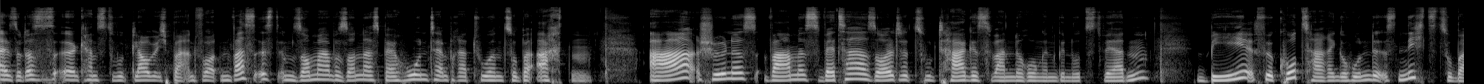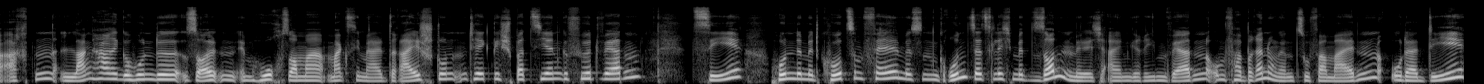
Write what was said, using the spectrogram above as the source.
Also das äh, kannst du, glaube ich, beantworten. Was ist im Sommer besonders bei hohen Temperaturen zu beachten? A. Schönes, warmes Wetter sollte zu Tageswanderungen genutzt werden. B. Für kurzhaarige Hunde ist nichts zu beachten. Langhaarige Hunde sollten im Hochsommer maximal drei Stunden täglich spazieren geführt werden. C. Hunde mit kurzem Fell müssen grundsätzlich mit Sonnenmilch eingerieben werden, um Verbrennungen zu vermeiden. Oder D.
